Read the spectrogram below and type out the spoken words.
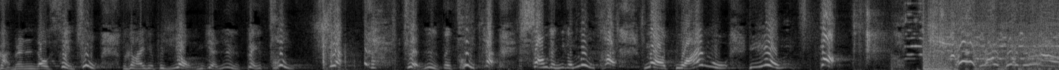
俺们老岁穷，俺也不要你这二百铜钱。这二百铜钱赏给你个奴才卖棺木用吧。老婆子，老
